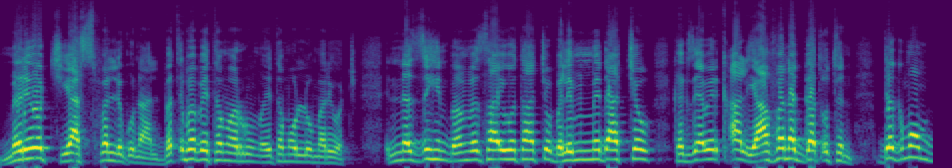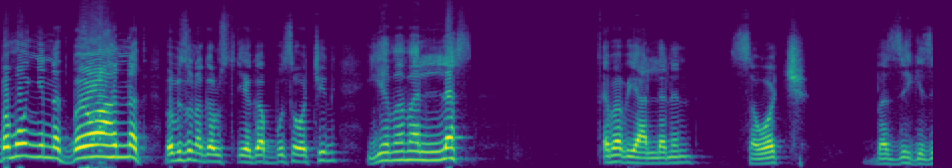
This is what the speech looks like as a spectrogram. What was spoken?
መሪዎች ያስፈልጉናል፣ በጥበብ የተሞሉ መሪዎች። እነዚህን በመንፈሳዊ ሕይወታቸው በልምምዳቸው ከእግዚአብሔር ቃል ያፈነገጡትን ደግሞም በሞኝነት በየዋህነት በብዙ ነገር ውስጥ የገቡ ሰዎችን የመመለስ ጥበብ ያለንን ሰዎች በዚህ ጊዜ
